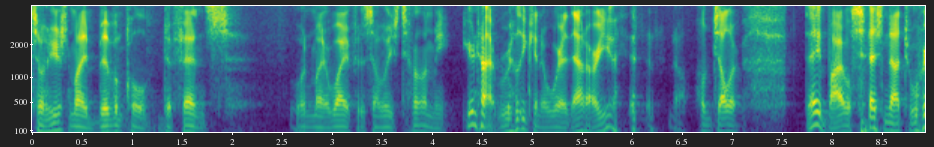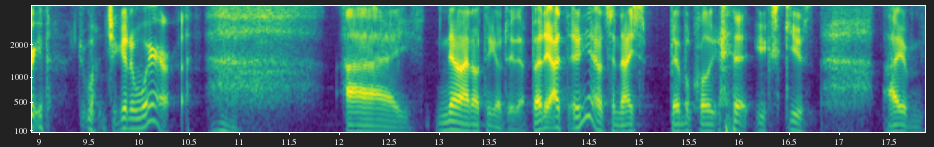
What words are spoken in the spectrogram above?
So here's my biblical defense when my wife is always telling me, You're not really going to wear that, are you? no, I'll tell her, Hey, Bible says not to worry about what you're going to wear. I no, I don't think I'll do that. But I, you know, it's a nice biblical excuse. I am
